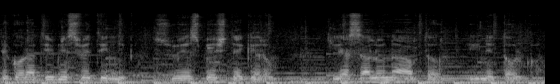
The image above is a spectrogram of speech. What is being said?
Декоративный светильник с USB штекером для салона авто и не только.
